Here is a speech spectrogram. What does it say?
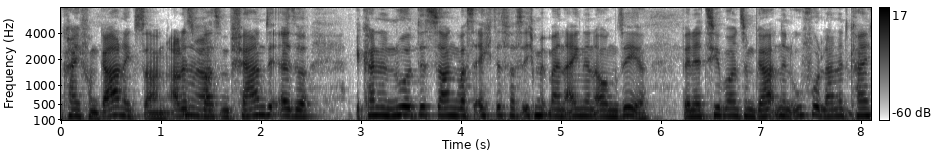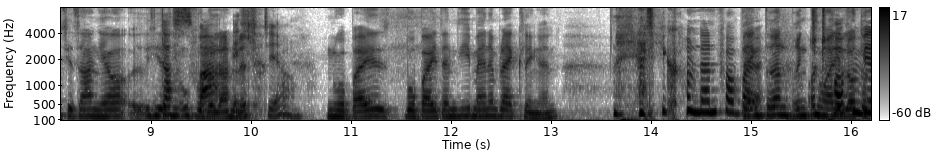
kann ich von gar nichts sagen. Alles, Ja. was im Fernsehen, also ich kann nur das sagen, was echt ist, was ich mit meinen eigenen Augen sehe. Wenn jetzt hier bei uns im Garten ein UFO landet, kann ich dir sagen, ja, hier das ist ein UFO war gelandet. echt, ja. Nur bei, wobei dann die Men in Black klingeln. Ja, die kommen dann vorbei. Denk dran, bringt Und schon mal die hoffen wir, sie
